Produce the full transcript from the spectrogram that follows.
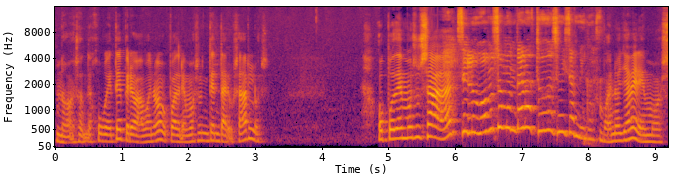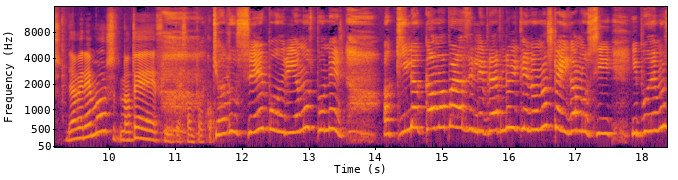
No, son de juguete, pero ah, bueno, podremos intentar usarlos. O podemos usar. Se lo vamos a montar a todas mis amigas. Bueno, ya veremos. Ya veremos. No te flipes tampoco. Ya lo sé, podríamos poner aquí la cama para celebrarlo y que no nos caigamos. Y, y podemos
